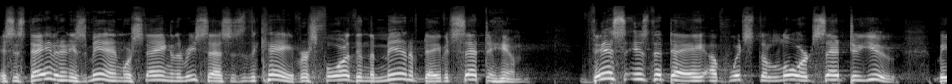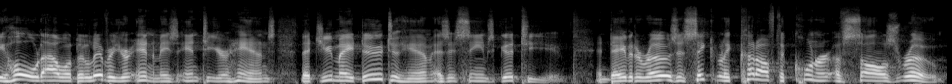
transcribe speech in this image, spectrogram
It says, David and his men were staying in the recesses of the cave. Verse 4 Then the men of David said to him, This is the day of which the Lord said to you, Behold, I will deliver your enemies into your hands, that you may do to him as it seems good to you. And David arose and secretly cut off the corner of Saul's robe.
